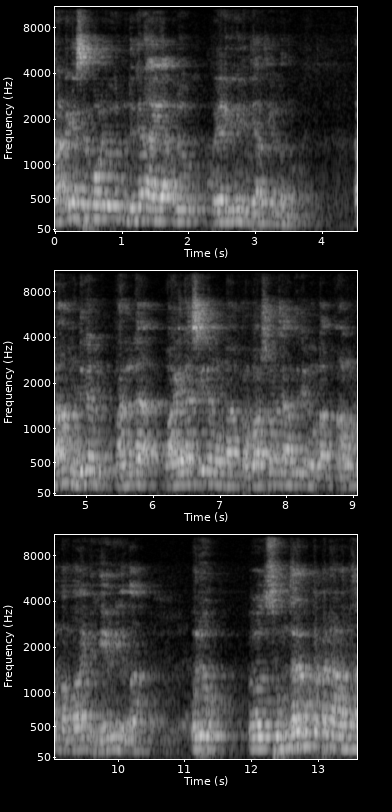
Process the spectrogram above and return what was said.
നാട്ടികസം കോളേജിൽ മിടുകനായ ഒരു പേടുകിരി വിദ്യാർത്ഥി ഉണ്ടെന്നും ആ മുടികൾ നല്ല വായനാശീലമുള്ള പ്രഭാഷണ ചാതുര്യമുള്ള ആളോട് നന്നായി ബിഹേവ് ചെയ്യുന്ന ഒരു സുന്ദര കുട്ടപ്പനാണെന്ന്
